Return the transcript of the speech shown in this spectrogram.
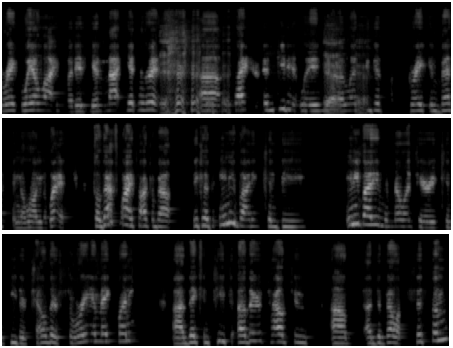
great way of life, but it, you're not getting rich uh, right immediately, you yeah, know, unless yeah, you did great investing along the way. So that's why I talk about because anybody can be anybody in the military can either tell their story and make money. Uh, they can teach others how to um, uh, develop systems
